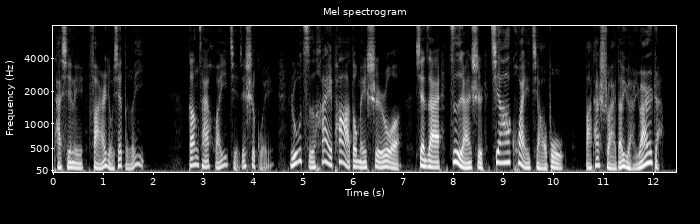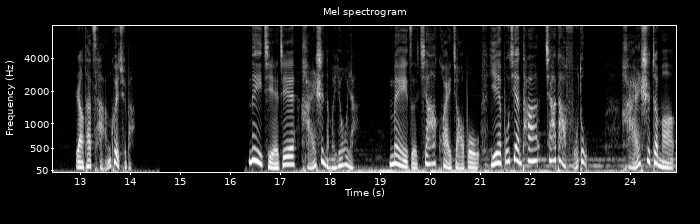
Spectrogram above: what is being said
她心里反而有些得意。刚才怀疑姐姐是鬼，如此害怕都没示弱，现在自然是加快脚步，把她甩得远远的，让她惭愧去吧。那姐姐还是那么优雅，妹子加快脚步，也不见她加大幅度，还是这么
